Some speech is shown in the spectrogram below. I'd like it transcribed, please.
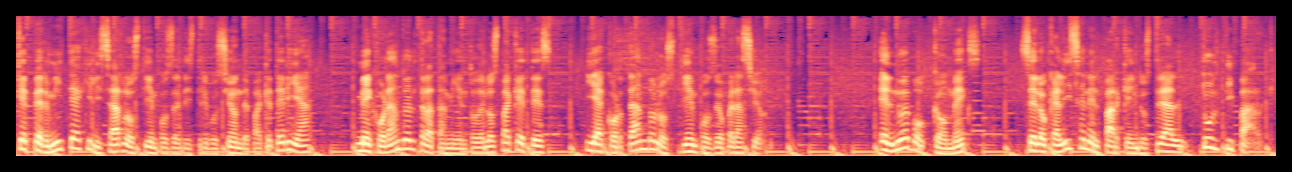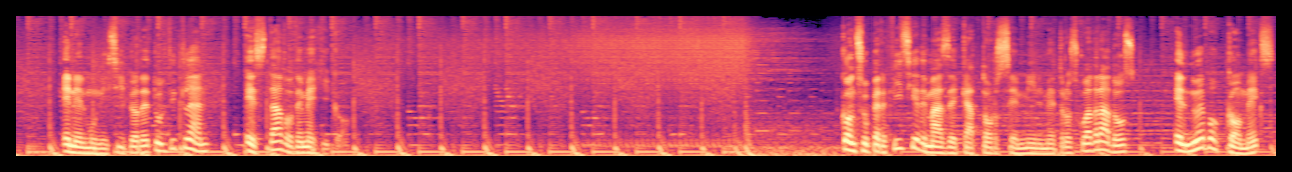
que permite agilizar los tiempos de distribución de paquetería, mejorando el tratamiento de los paquetes y acortando los tiempos de operación. El nuevo COMEX se localiza en el Parque Industrial Tulti Park, en el municipio de Tultitlán, Estado de México. Con superficie de más de 14.000 metros cuadrados, el nuevo COMEX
